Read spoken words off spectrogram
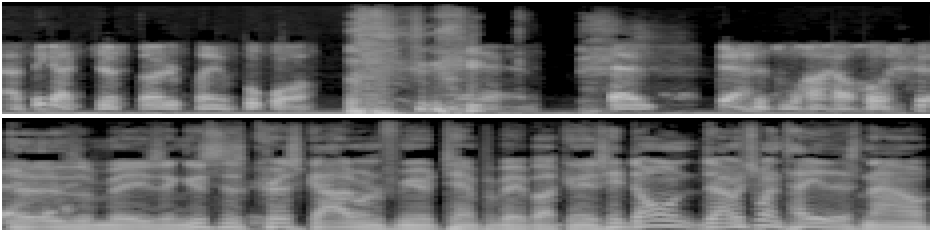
I think I just started playing football. Man, that, that is wild. That is amazing. This is Chris Godwin from your Tampa Bay Buccaneers. Hey, don't, I just want to tell you this now.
